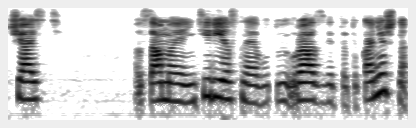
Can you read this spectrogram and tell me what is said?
часть самое интересное, вот развито, то, конечно,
